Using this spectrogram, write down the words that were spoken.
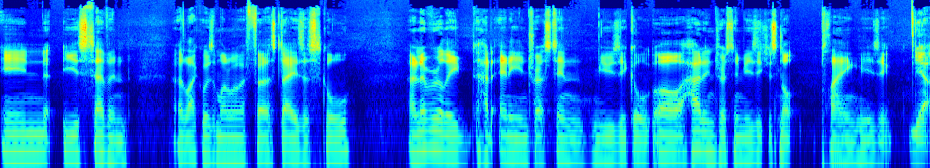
in year seven. Uh, like it was one of my first days of school. I never really had any interest in music, or, or I had interest in music, just not playing music. Yeah.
